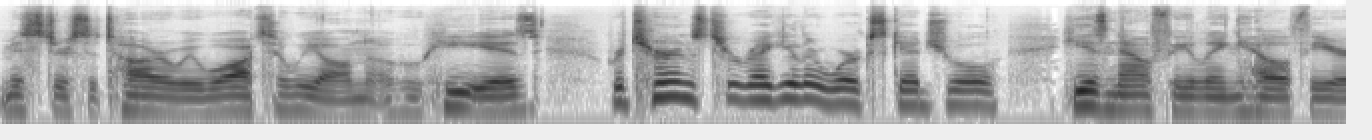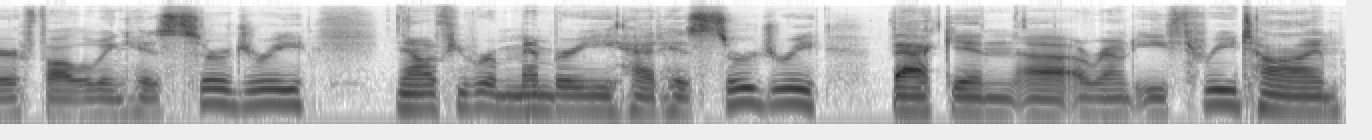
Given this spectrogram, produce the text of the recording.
Mr. Satoru Iwata, we all know who he is, returns to regular work schedule. He is now feeling healthier following his surgery. Now, if you remember, he had his surgery back in uh, around E3 time,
